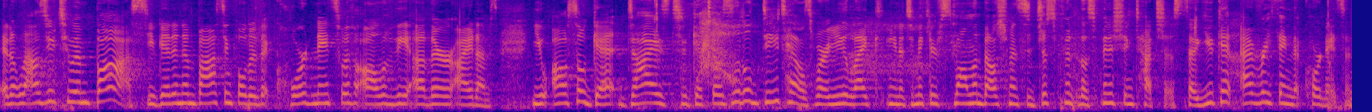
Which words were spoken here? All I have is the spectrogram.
It allows you to emboss. You get an embossing folder that coordinates with all of the other items. You also get dies to get those little details where you like, you know, to make your small embellishments, to just fin those finishing touches. So you get everything that coordinates in,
